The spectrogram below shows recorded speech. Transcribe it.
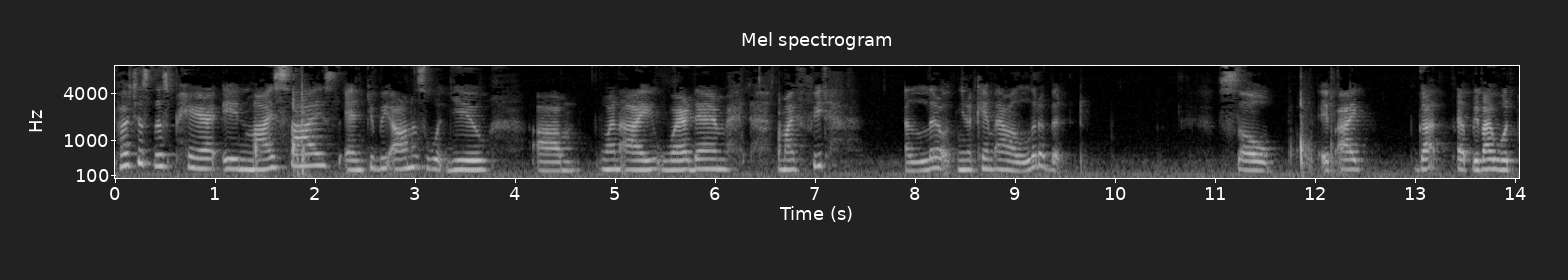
purchased this pair in my size and to be honest with you um, when I wear them my feet a little you know came out a little bit so if I got if I would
